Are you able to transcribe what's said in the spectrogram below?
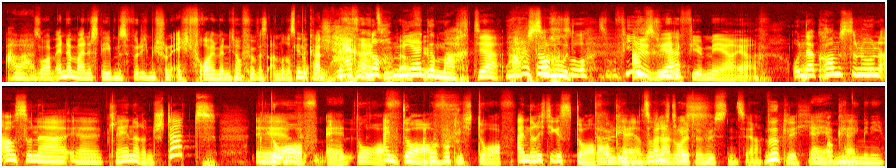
Aber so am Ende meines Lebens würde ich mich schon echt freuen, wenn ich noch für was anderes genau. bekannt wäre. Ich habe noch mehr dafür. gemacht, ja, ja absolut. Doch, so, so viel, absolut. sehr viel mehr, ja. Und da kommst du nun aus so einer äh, kleineren Stadt. Äh, Dorf, äh, Dorf. Ein Dorf. Aber wirklich Dorf. Ein richtiges Dorf, da okay. Also 200 Leute höchstens, ja. Wirklich? Ja, ja, okay. mini, mini.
